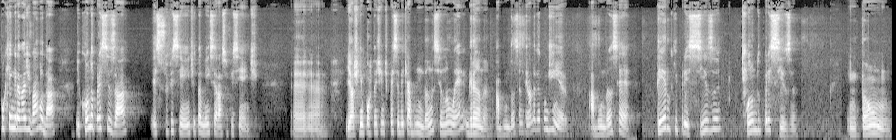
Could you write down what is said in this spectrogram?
porque a engrenagem vai rodar. E quando eu precisar, esse suficiente também será suficiente. É, e acho que é importante a gente perceber que abundância não é grana. Abundância não tem nada a ver com dinheiro. Abundância é ter o que precisa quando precisa. Então,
